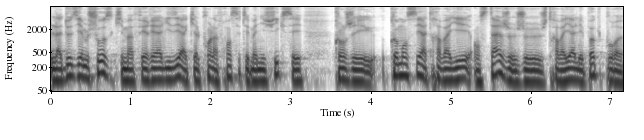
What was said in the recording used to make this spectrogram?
La deuxième chose qui m'a fait réaliser à quel point la France était magnifique, c'est quand j'ai commencé à travailler en stage. Je, je travaillais à l'époque pour euh,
